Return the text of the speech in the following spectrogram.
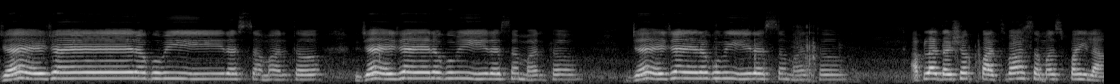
जय जय रघुवीर समर्थ। जय जय रघुवीर समर्थ। जय जय रघुवीर समर्थ। आपला दशक पाचवा समज पहिला।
